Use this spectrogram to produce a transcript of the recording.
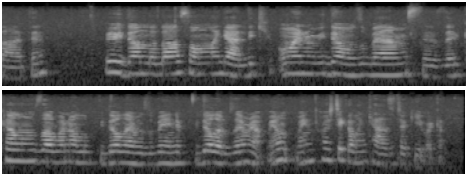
saatin. Bir videonun da daha sonuna geldik. Umarım videomuzu beğenmişsinizdir. Kanalımıza abone olup videolarımızı beğenip videolarımıza yorum yapmayı unutmayın. Hoşçakalın. Kendinize çok iyi bakın.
